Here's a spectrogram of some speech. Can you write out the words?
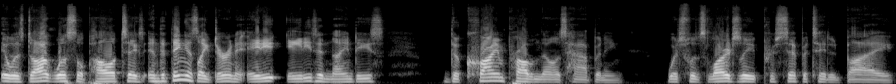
it was dog whistle politics. And the thing is like during the 80, 80s and 90s, the crime problem that was happening, which was largely precipitated by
